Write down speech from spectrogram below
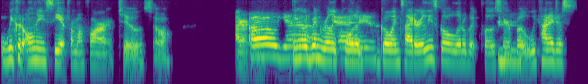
we could only see it from afar, too. So, I don't know. Oh, yeah. I think it would have been really Yeah, cool to yeah. go inside or at least go a little bit closer, Mhm. but we kind of just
